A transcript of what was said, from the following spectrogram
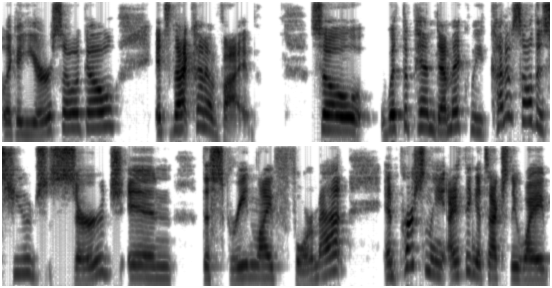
like a year or so ago, it's that kind of vibe. So, with the pandemic, we kind of saw this huge surge in the screen life format. And personally, I think it's actually why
